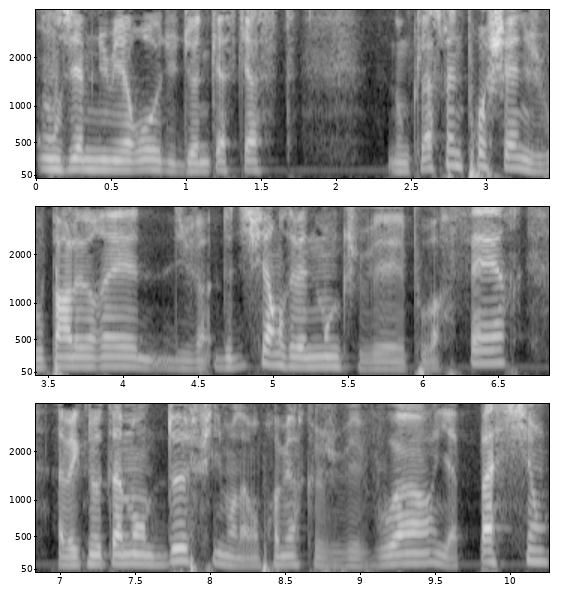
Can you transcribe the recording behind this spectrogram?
onzième numéro du John Cascast donc la semaine prochaine, je vous parlerai de différents événements que je vais pouvoir faire, avec notamment deux films en avant-première que je vais voir. Il y a Patient,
